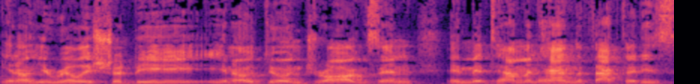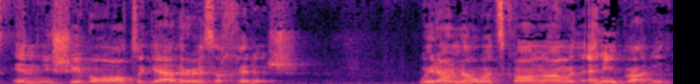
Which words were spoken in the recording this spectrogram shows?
you know, he really should be, you know, doing drugs in, in Midtown Manhattan. The fact that he's in yeshiva altogether is a chiddush. We don't know what's going on with anybody.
